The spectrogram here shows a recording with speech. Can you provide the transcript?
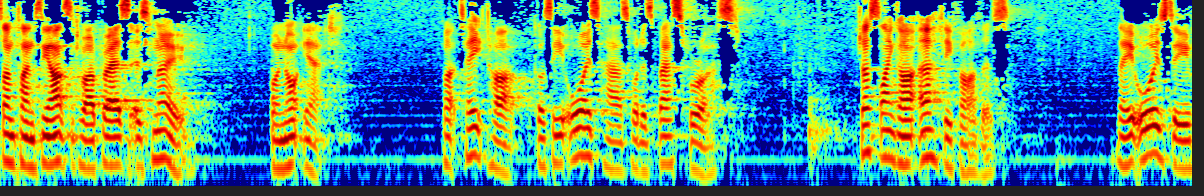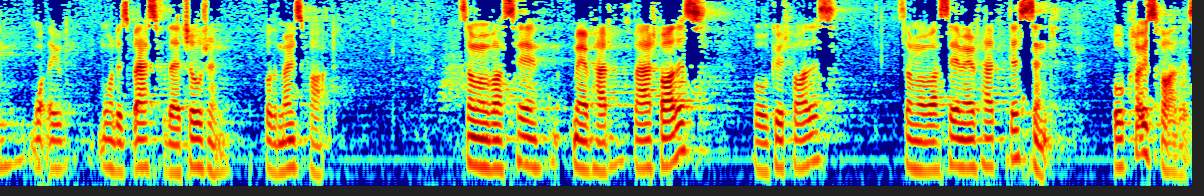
Sometimes the answer to our prayers is no, or not yet. But take heart, because He always has what is best for us. Just like our earthly fathers, they always do what, they, what is best for their children, for the most part. Some of us here may have had bad fathers or good fathers. Some of us here may have had distant or close fathers.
